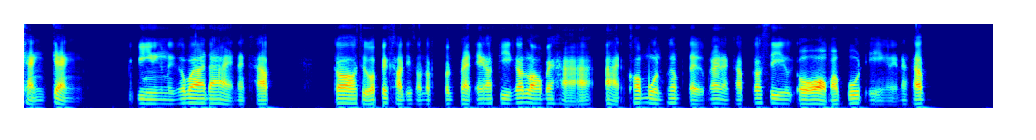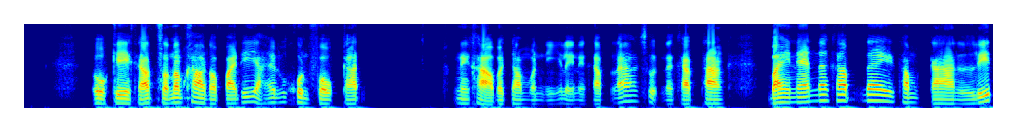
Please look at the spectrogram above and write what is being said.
แข็งแกร่งปีหนึ่งเลยก็ว่าได้นะครับ ก็ถือว่าเป็นข่าวดีสำหรับแฟนๆ XRP ก็ลองไปหาอ่านข้อมูลเพิ่มเติมได้นะครับ ก็ CEO ออกมาพูดเองเลยนะครับ โอเคครับสำหรับข่าวต่อไปที่อยากให้ทุกคนโฟกัส ในข่าวประจำวันนี้เลยนะครับ ล่าสุดนะครับทาง Binance นะครับได้ทำการลิส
